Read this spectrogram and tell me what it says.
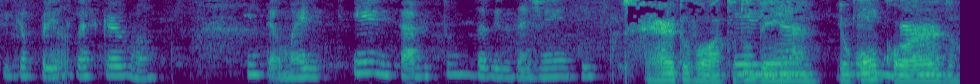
fica preto, parece carvão. Então, mas ele sabe tudo da vida da gente. Certo, vó, tudo Ele bem. dá- eu concordo.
